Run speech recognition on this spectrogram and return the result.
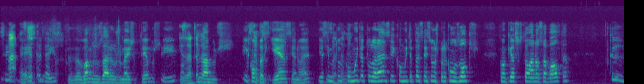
Sim, Ah, é, exatamente. é isso. Vamos usar os meios que temos e, e vamos e com Estamos- paciência, não é? E acima de tudo com muita tolerância e com muita paciência uns para com os outros, com aqueles que estão à nossa volta, porque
